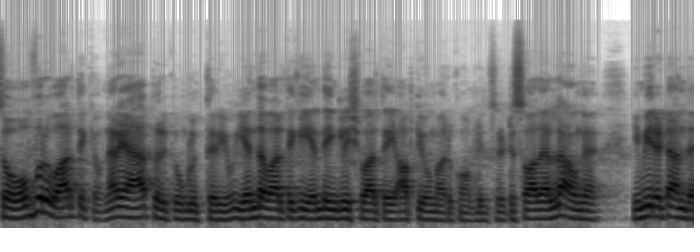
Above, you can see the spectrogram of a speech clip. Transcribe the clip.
ஸோ ஒவ்வொரு வார்த்தைக்கும் நிறைய ஆப் இருக்குது உங்களுக்கு தெரியும். எந்த வார்த்தைக்கு எந்த இங்கிலீஷ் வார்த்தை ஆப்டிவமாக இருக்கும் அப்படின்னு சொல்லிட்டு. ஸோ அதெல்லாம் அவங்க இமீடியட்டாக அந்த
